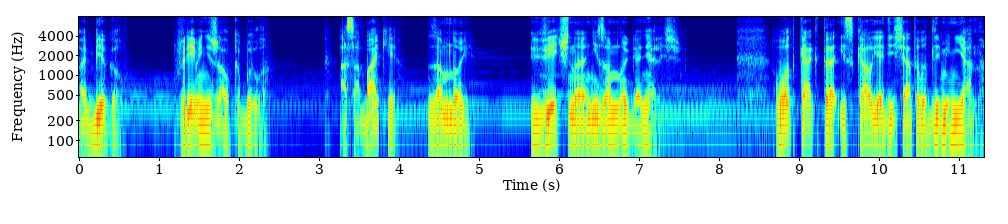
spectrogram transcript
а бегал. Времени жалко было. А собаки за мной. Вечно они за мной гонялись. Вот как-то искал я десятого для миньяна.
